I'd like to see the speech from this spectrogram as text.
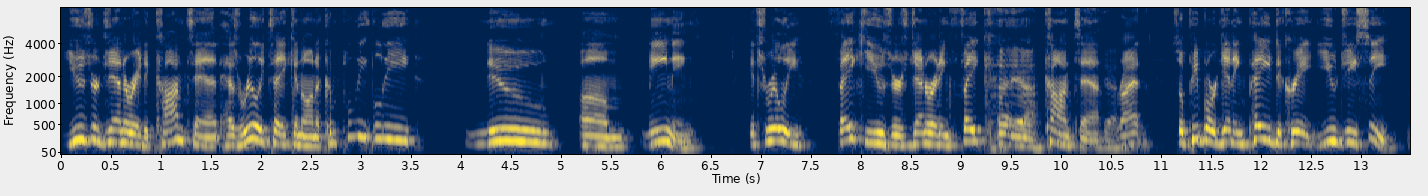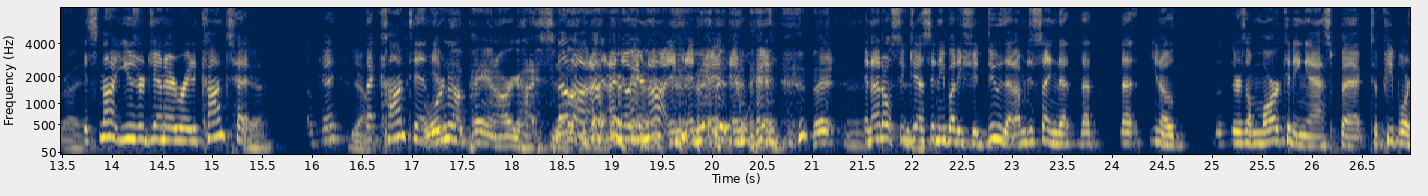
user generated content has really taken on a completely new um, meaning it's really fake users generating fake Yeah. content right so people are getting paid to create UGC Right. it's not user generated content Yeah. okay Yeah. that content we're not paying our guys? no, no, I, I know you're not, and and, and, and, They're- and I don't suggest anybody should do that. I'm just saying that that that you know th- there's a marketing aspect to people are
